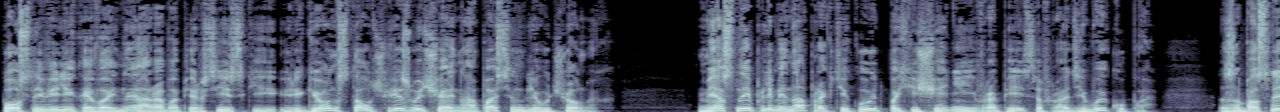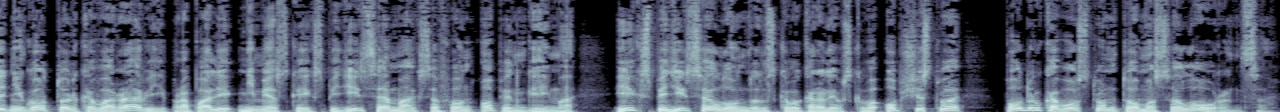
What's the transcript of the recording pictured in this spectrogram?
После Великой войны арабо-персидский регион стал чрезвычайно опасен для ученых. Местные племена практикуют похищение европейцев ради выкупа. За последний год только в Аравии пропали немецкая экспедиция Макса фон Оппенгейма и экспедиция Лондонского королевского общества – под руководством Томаса Лоуренса.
